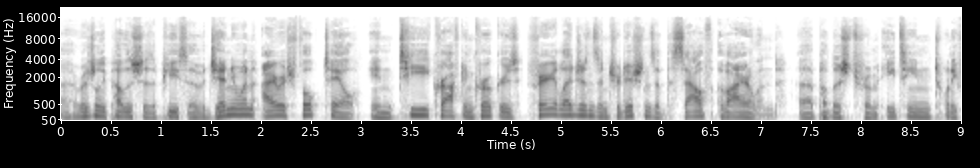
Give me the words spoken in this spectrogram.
Uh, originally published as a piece of genuine Irish folk tale in T. Crofton Croker's Fairy Legends and Traditions of the South of Ireland, uh, published from 1825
